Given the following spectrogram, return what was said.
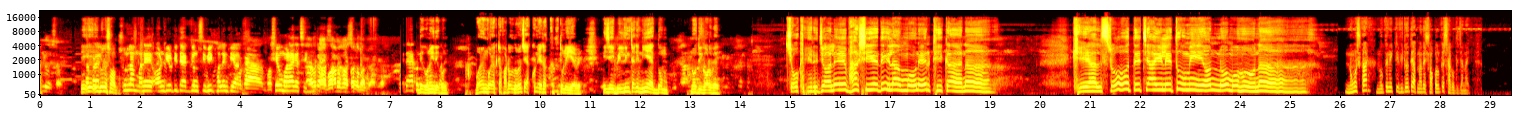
এইগুলো সব। শুনলাম মানে অন ডিউটিতে একজন সিভিক ভলেন্টিয়ার সেও মারা গেছে। দেখুন এই দেখুন। ভয়ঙ্কর একটা ফাটল ধরেছে এক্ষুনি এটা তুলে যাবে। এই যে এই বিল্ডিংটাকে নিয়ে একদম নদী গর্ভে। চোখের জলে ভাসিয়ে দিলাম মনের ঠিকানা। খেয়াল স্রোতে চাইলে তুমি অন্য মোহনা। নমস্কার নতুন একটি ভিডিওতে আপনাদের সকলকে স্বাগত জানাই।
